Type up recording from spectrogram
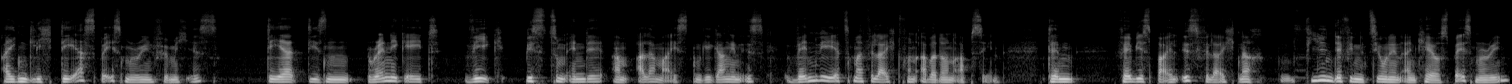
eigentlich der Space Marine für mich ist, der diesen Renegade-Weg bis zum Ende am allermeisten gegangen ist, wenn wir jetzt mal vielleicht von Abaddon absehen. Denn Fabius Bile ist vielleicht nach vielen Definitionen ein Chaos Space Marine,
